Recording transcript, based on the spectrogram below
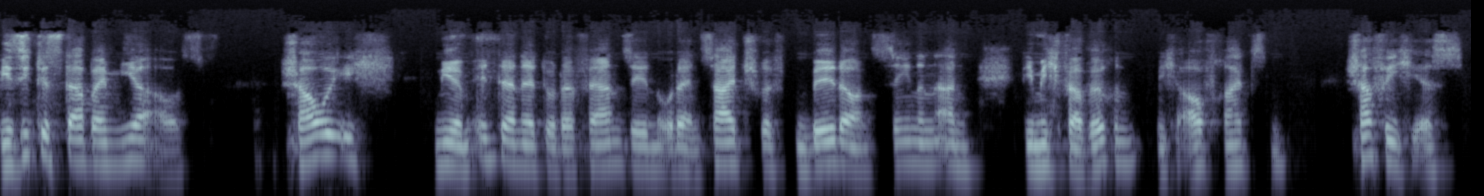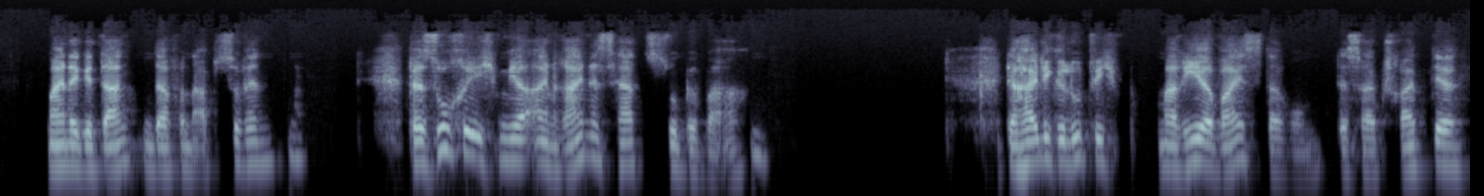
Wie sieht es da bei mir aus? Schaue ich mir im Internet oder Fernsehen oder in Zeitschriften Bilder und Szenen an, die mich verwirren, mich aufreizen? Schaffe ich es, meine Gedanken davon abzuwenden? versuche ich mir ein reines Herz zu bewahren. Der heilige Ludwig Maria weiß darum. Deshalb schreibt er,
